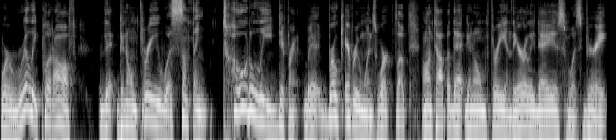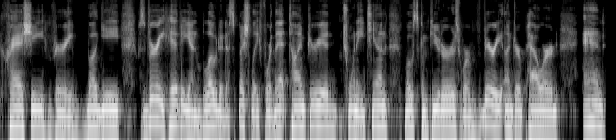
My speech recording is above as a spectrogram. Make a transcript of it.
were really put off that GNOME 3 was something totally different. It broke everyone's workflow. On top of that, GNOME 3 in the early days was very crashy, very buggy. It was very heavy and bloated, especially for that time period, 2010. Most computers were very underpowered and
